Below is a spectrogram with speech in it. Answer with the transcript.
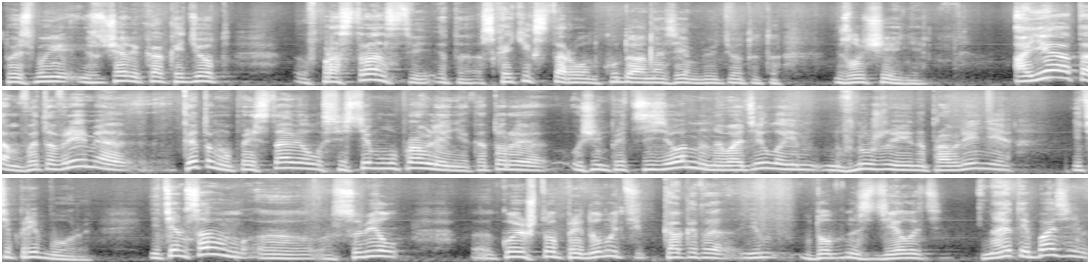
То есть мы изучали, как идет в пространстве это, с каких сторон, куда на Землю идет это излучение. А я там в это время к этому представил систему управления, которая очень прецизионно наводила им в нужные направления эти приборы. И тем самым э, сумел э, кое-что придумать, как это им удобно сделать. И на этой базе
